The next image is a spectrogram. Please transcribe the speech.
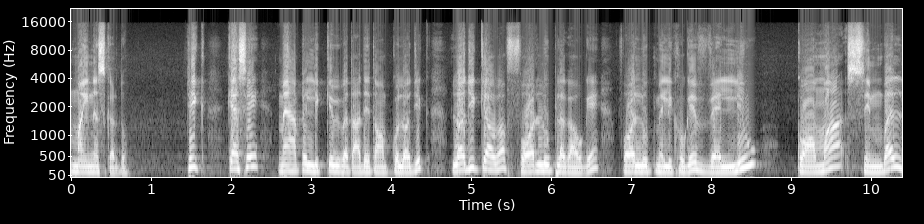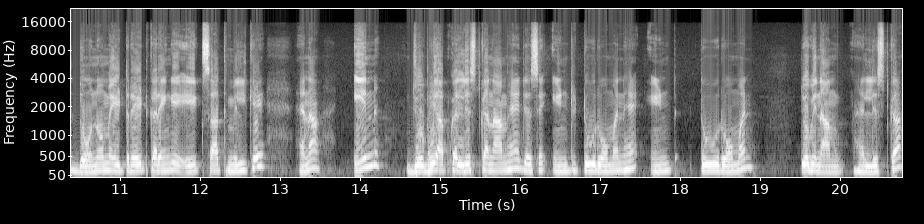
माइनस कर दो। ठीक? कैसे? मैं यहाँ पे लिख के भी बता देता हूँ आपको लॉजिक लॉजिक क्या होगा? फॉर लूप लगाओगे। फॉर लूप में लिखोगे वैल्यू कॉमा सिंबल दोनों में इटरेट करेंगे एक साथ मिलके, है ना? इन जो भी आपका लिस्ट का नाम है, जैसे इंट टू रोमन है इंट टू रोमन जो भी नाम है लिस्ट का,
